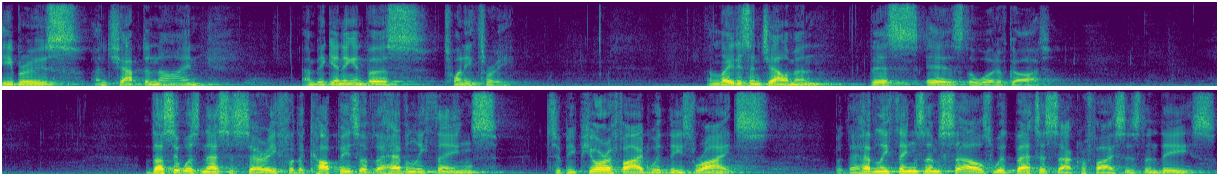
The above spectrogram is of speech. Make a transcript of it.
Hebrews and chapter 9, and beginning in verse 23. And, ladies and gentlemen, this is the Word of God. Thus, it was necessary for the copies of the heavenly things to be purified with these rites, but the heavenly things themselves with better sacrifices than these.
